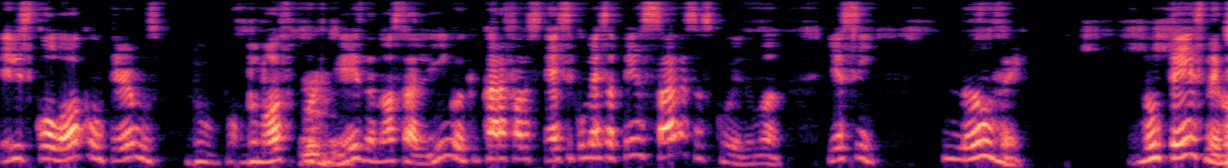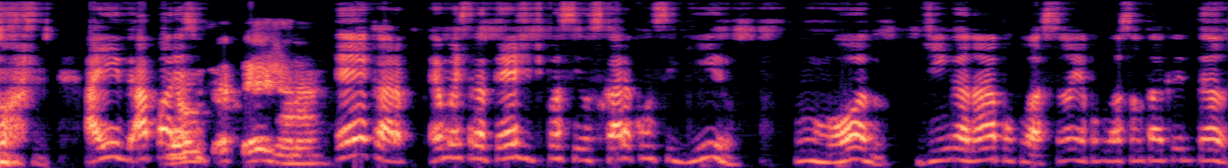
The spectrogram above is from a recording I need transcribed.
Eles colocam termos do, do nosso português, da nossa língua, que o cara fala assim, aí você começa a pensar nessas coisas, mano. E assim, não, velho. Não tem esse negócio. Aí aparece. É uma estratégia, né? É, cara, é uma estratégia, tipo assim, os caras conseguiram um modo de enganar a população e a população tá acreditando.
